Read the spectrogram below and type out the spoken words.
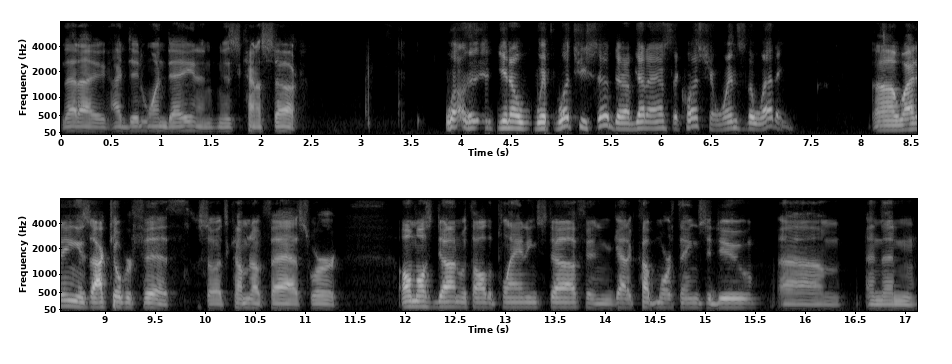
that I I did one day and it's kind of stuck. Well, you know, with what you said there, I've got to ask the question: When's the wedding? Uh, wedding is October fifth, so it's coming up fast. We're almost done with all the planning stuff and got a couple more things to do. Um, and then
